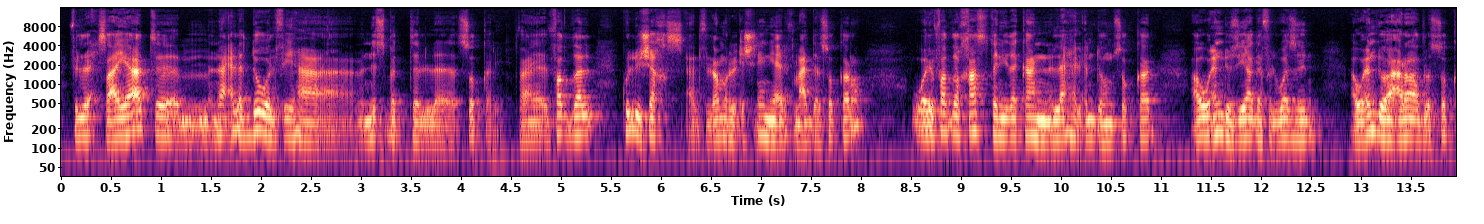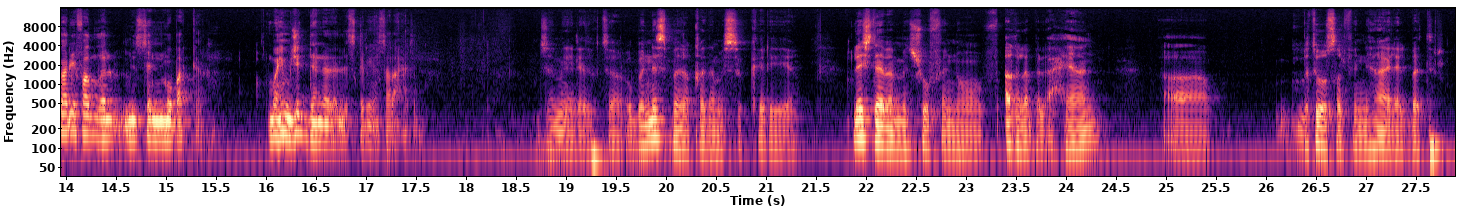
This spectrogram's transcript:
في الإحصائيات من اعلى الدول فيها نسبة السكري فيفضل كل شخص في العمر العشرين يعرف معدل سكره ويفضل خاصة إذا كان الأهل عندهم سكر أو عنده زيادة في الوزن أو عنده أعراض للسكر يفضل من سن مبكر. مهم جدا السكرين صراحة. جميل يا دكتور. وبالنسبة للقدم السكرية ليش دائما بنشوف إنه في أغلب الأحيان بتوصل في النهاية للبتر.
